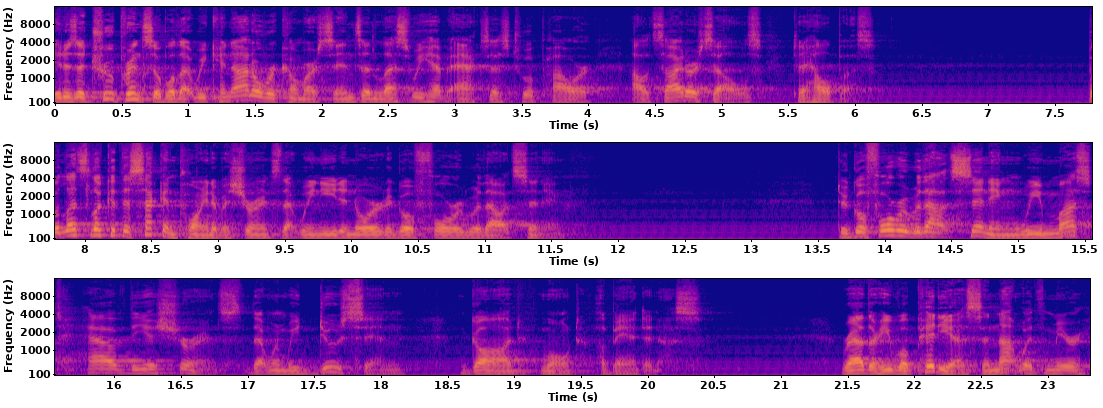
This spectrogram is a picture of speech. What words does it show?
It is a true principle that we cannot overcome our sins unless we have access to a power outside ourselves to help us. But let's look at the second point of assurance that we need in order to go forward without sinning. To go forward without sinning, we must have the assurance that when we do sin, God won't abandon us. Rather, he will pity us, and not with mere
